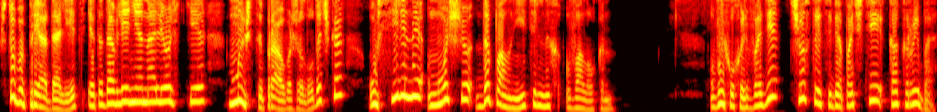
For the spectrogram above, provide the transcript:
Чтобы преодолеть это давление на легкие, мышцы правого желудочка – усилены мощью дополнительных волокон. Выхухоль в воде чувствует себя почти как рыба.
